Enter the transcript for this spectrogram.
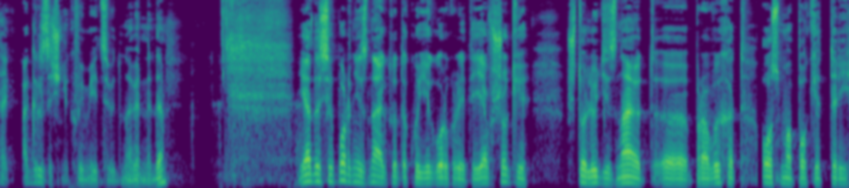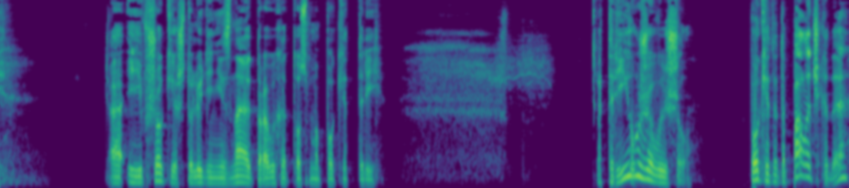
Так, огрызочников имеется в виду, наверное, да? Я до сих пор не знаю, кто такой Егор Крейт. Я в шоке, что люди знают э, про выход Osmo Pocket 3. А, и в шоке, что люди не знают про выход Osmo Pocket 3. Три уже вышел? Pocket это палочка, да?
